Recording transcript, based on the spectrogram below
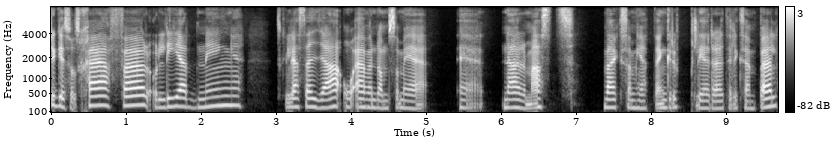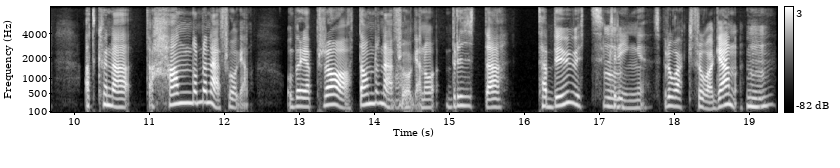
Trygghet hos chefer och ledning skulle jag säga. Och även de som är eh, närmast verksamheten, gruppledare till exempel. Att kunna ta hand om den här frågan och börja prata om den här mm. frågan och bryta tabut mm. kring språkfrågan. Mm.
